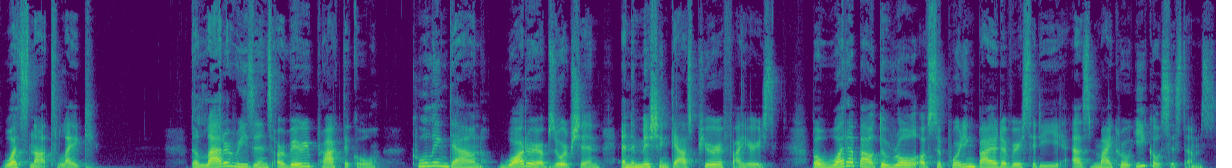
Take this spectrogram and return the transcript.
What's not to like? The latter reasons are very practical cooling down, water absorption, and emission gas purifiers, but what about the role of supporting biodiversity as micro ecosystems?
